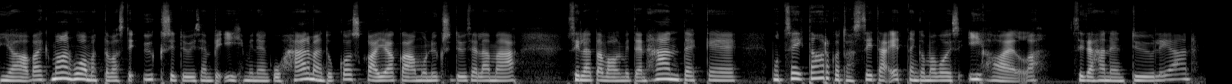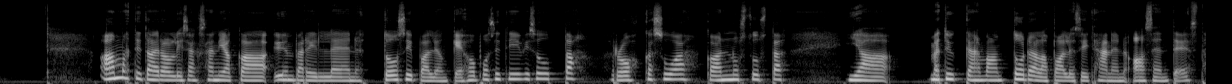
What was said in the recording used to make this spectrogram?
Ja vaikka mä oon huomattavasti yksityisempi ihminen kuin hän, mä en tule koskaan jakaa mun yksityiselämää sillä tavalla, miten hän tekee, mutta se ei tarkoita sitä, ettenkö mä vois ihailla sitä hänen tyyliään. Ammattitaidon lisäksi hän jakaa ympärilleen tosi paljon kehopositiivisuutta, rohkaisua, kannustusta ja mä tykkään vaan todella paljon siitä hänen asenteesta.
